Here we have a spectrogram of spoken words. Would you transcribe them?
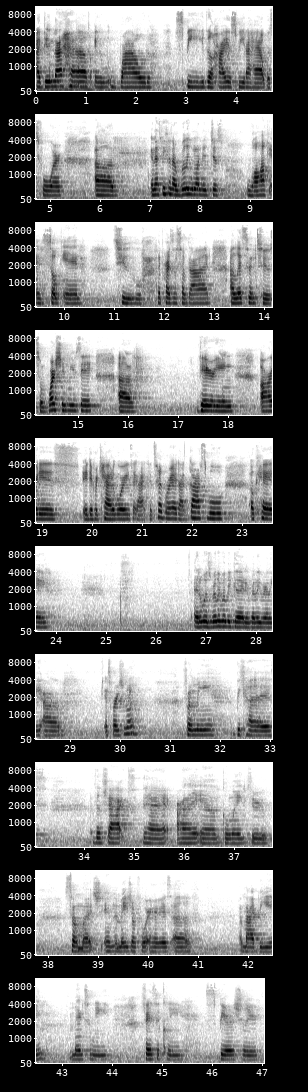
I did not have a wild speed. The highest speed I had was four. Um, and that's because I really wanted to just walk and soak in to the presence of God. I listened to some worship music, uh, varying artists in different categories. I got contemporary, I got gospel, okay. And it was really, really good and really, really um, inspirational for me because the fact that I am going through so much in the major four areas of my being mentally, physically, spiritually,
